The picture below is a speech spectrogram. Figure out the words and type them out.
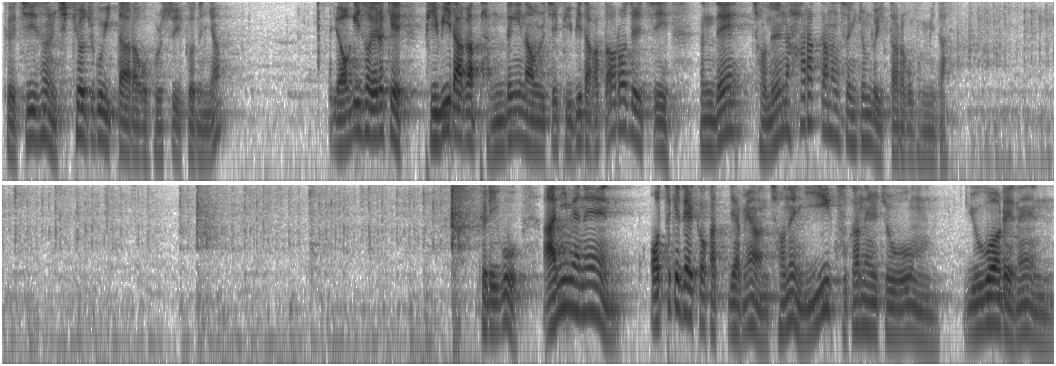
그 지지선을 지켜주고 있다라고 볼 수 있거든요. 여기서 이렇게 비비다가 반등이 나올지 비비다가 떨어질지 근데 저는 하락 가능성이 좀 더 있다라고 봅니다. 그리고 아니면은 어떻게 될 것 같냐면 저는 이 구간을 좀 6월에는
